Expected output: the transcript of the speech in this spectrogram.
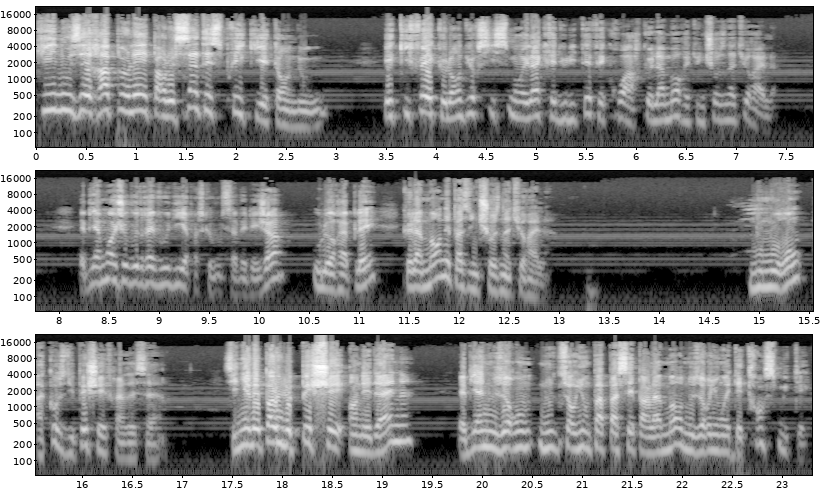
qui nous est rappelée par le Saint-Esprit qui est en nous et qui fait que l'endurcissement et l'incrédulité fait croire que la mort est une chose naturelle. Eh bien moi je voudrais vous dire, parce que vous le savez déjà, ou le rappeler, que la mort n'est pas une chose naturelle. Nous mourons à cause du péché, frères et sœurs. S'il n'y avait pas eu le péché en Éden, eh bien nous, ne serions pas passés par la mort, nous aurions été transmutés.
